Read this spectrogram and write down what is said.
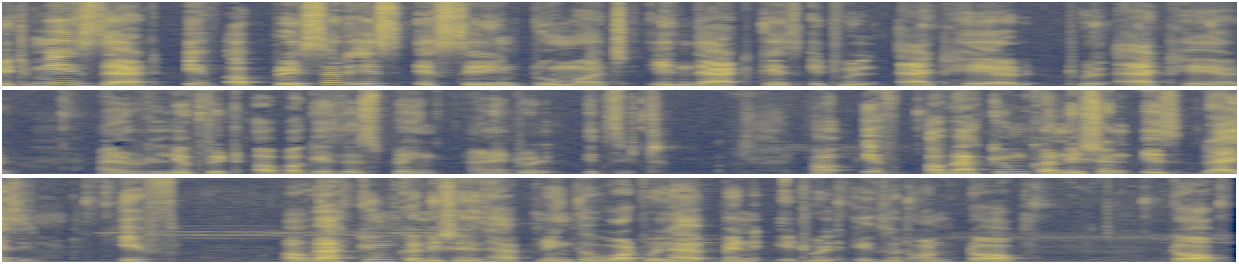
It means that if a pressure is exceeding too much in that case it will act here it will act here and it will lift it up against the spring and it will exit. Now if a vacuum condition is rising if a vacuum condition is happening so what will happen? It will exit on top top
